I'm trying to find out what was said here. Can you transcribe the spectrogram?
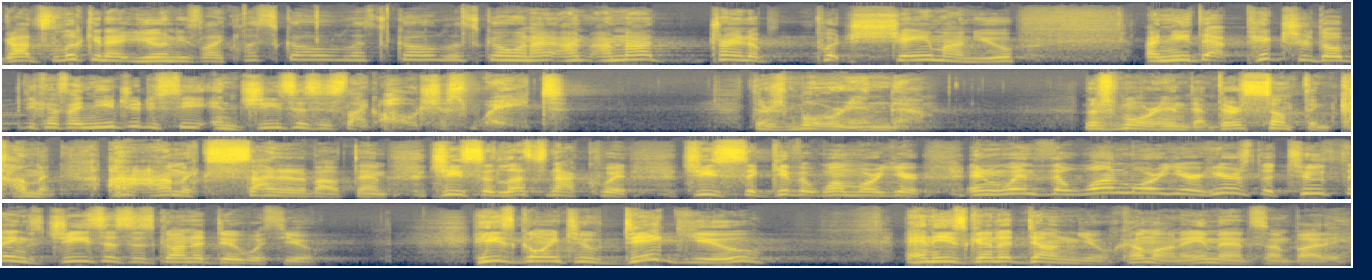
God's looking at you and He's like, let's go, let's go, let's go. And I, I'm, I'm not trying to put shame on you. I need that picture though, because I need you to see. And Jesus is like, oh, just wait. There's more in them. There's more in them. There's something coming. I- am excited about them. Jesus said, let's not quit. Jesus said, give it one more year. And when the one more year, here's the two things Jesus is going to do with you He's going to dig you and he's going to dung you. Come on, amen, somebody.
